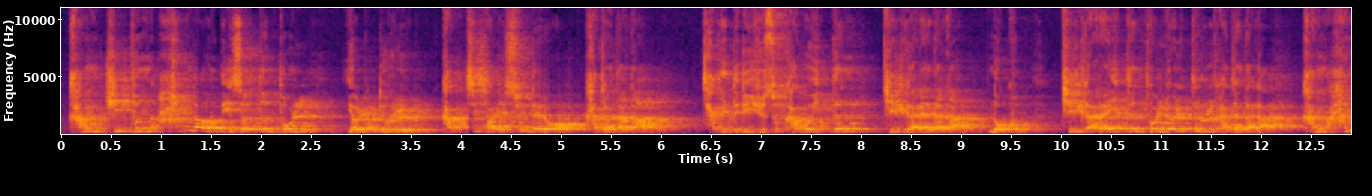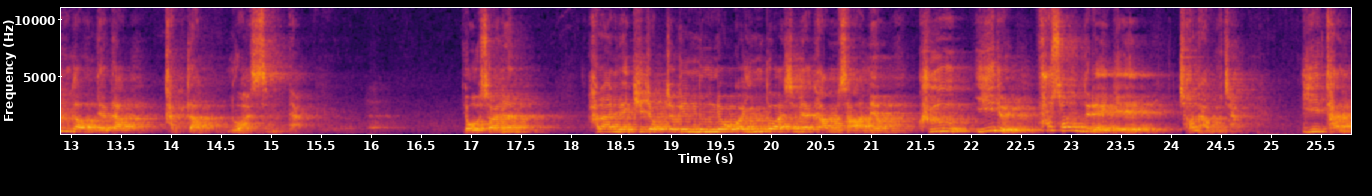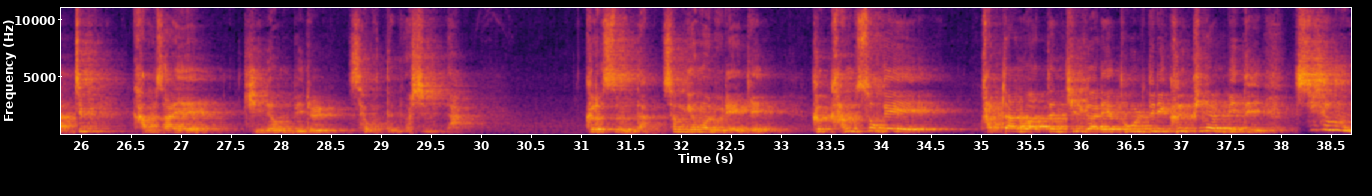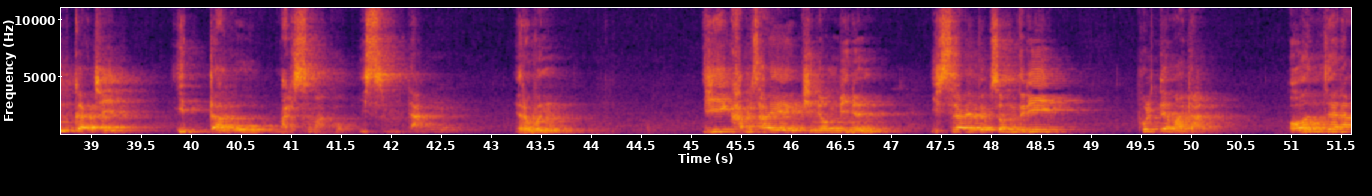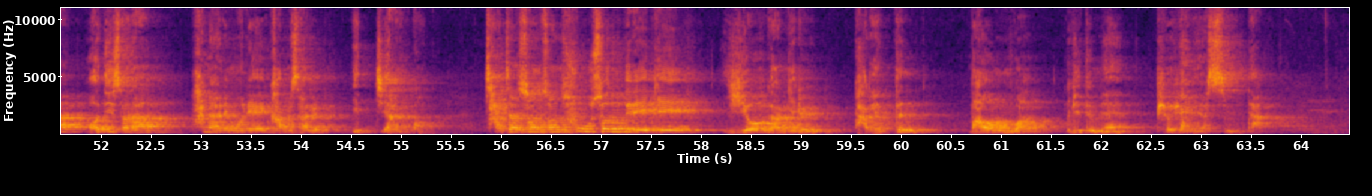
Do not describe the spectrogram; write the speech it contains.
강 깊은 한가운데 있었던 돌 열두를 각 지파의 수대로 가져다가 자기들이 유숙하고 있던 길갈에다가 놓고 길갈에 있던 돌 열두를 가져다가 강 한가운데다 갖다 놓았습니다. 여호수아는 하나님의 기적적인 능력과 인도하심에 감사하며 그 일을 후손들에게 전하고자 이탄 즉 감사의 기념비를 세웠던 것입니다. 그렇습니다. 성경은 우리에게 그 강 속에 갖다 놓았던 길가리의 돌들이 그 기념비들이 지금까지 있다고 말씀하고 있습니다. 여러분, 이 감사의 기념비는 이스라엘 백성들이 볼 때마다 언제나 어디서나 하나님 은혜의 감사를 잊지 않고 자자손손 후손들에게 이어가기를 바랬던 마음과 믿음의 표현이었습니다.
